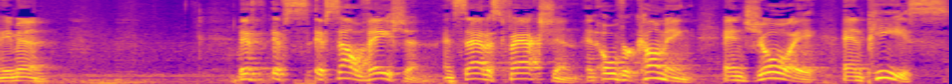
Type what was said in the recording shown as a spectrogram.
Amen. If, if, if salvation and satisfaction and overcoming and joy and peace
